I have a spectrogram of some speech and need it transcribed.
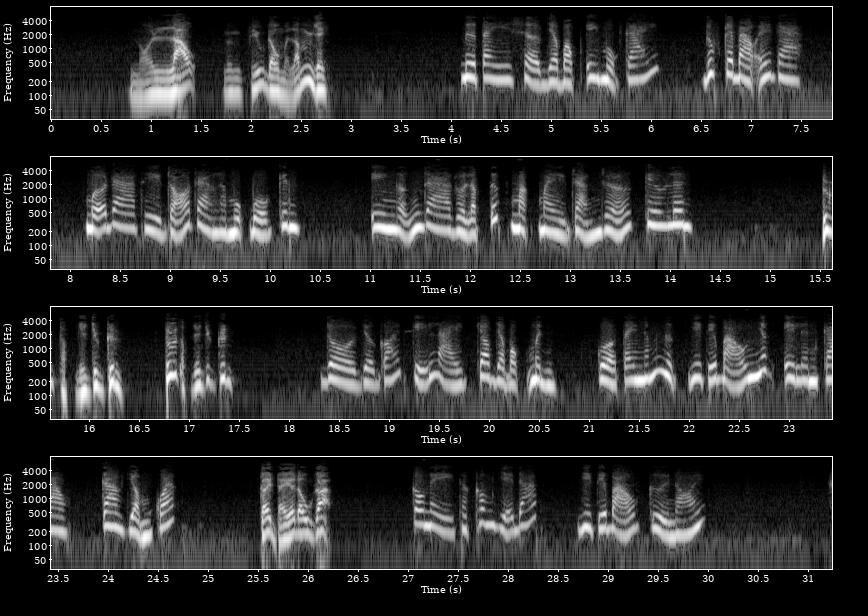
Nội lão, ngân phiếu đâu mà lắm vậy? Đưa tay sờ vào bọc y một cái, rút cái bao ấy ra. Mở ra thì rõ ràng là một bộ kinh. Y ngẩn ra rồi lập tức mặt mày rạng rỡ kêu lên. Tứ thập nhị chương kinh, tứ thập nhị chương kinh. Rồi vừa gói kỹ lại cho vào bọc mình, quờ tay nắm ngực Di Tiểu Bảo nhấc y lên cao, cao giọng quát. Cái này ở đâu ra? Câu này thật không dễ đáp, Di Tiểu Bảo cười nói.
